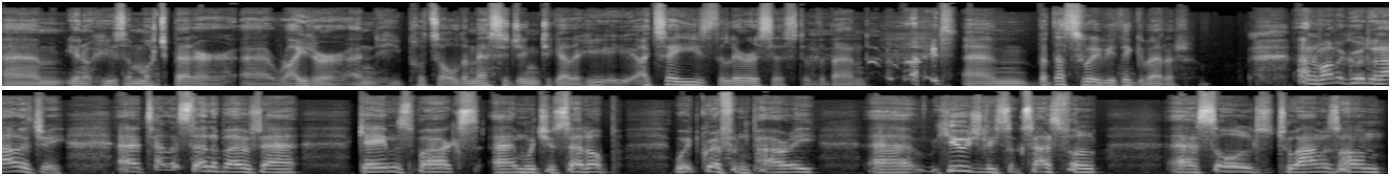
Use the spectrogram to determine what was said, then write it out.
Um, you know, he's a much better uh, writer and he puts all the messaging together. He, I'd say he's the lyricist of the band. right. Um, but that's the way we think about it. And what a good analogy. Uh, tell us then about uh, GameSparks, um, which you set up with Griffin Parry, uh, hugely successful, uh, sold to Amazon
